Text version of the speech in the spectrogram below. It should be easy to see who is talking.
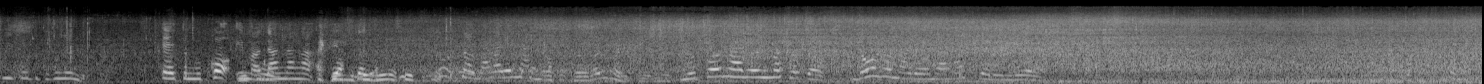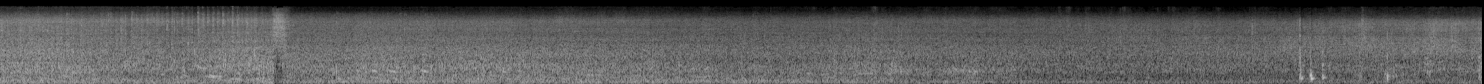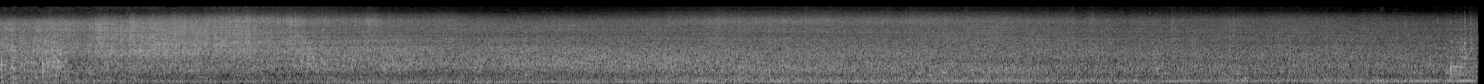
Speaker 1: 排水溝ってここにあるんですか？
Speaker 2: えっ、と向こう。今旦那がやってる。そうそう流れないの。
Speaker 1: 流れないです
Speaker 2: 向こうのあれを今ちょっと道路のあれを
